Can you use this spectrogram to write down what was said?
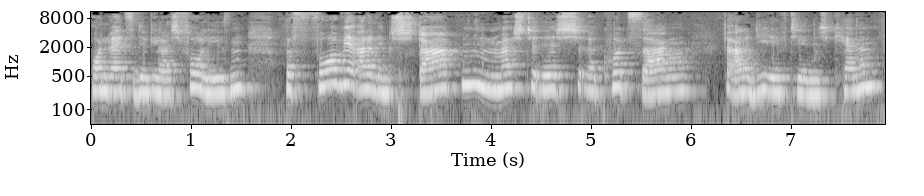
und werde sie dir gleich vorlesen. Bevor wir allerdings starten, möchte ich äh, kurz sagen, für alle, die EFT nicht kennen,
